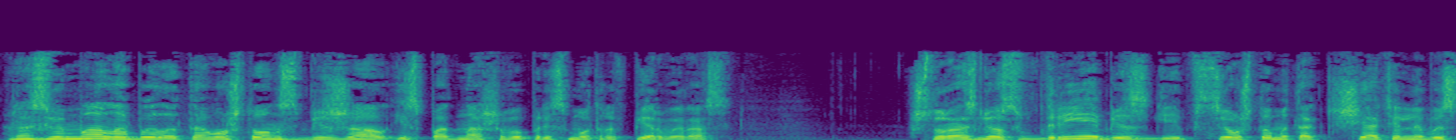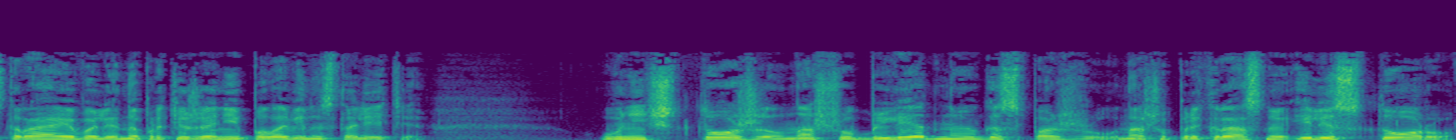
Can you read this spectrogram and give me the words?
Разве мало было того, что он сбежал из-под нашего присмотра в первый раз? Что разнес в дребезги все, что мы так тщательно выстраивали на протяжении половины столетия? Уничтожил нашу бледную госпожу, нашу прекрасную Илистору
